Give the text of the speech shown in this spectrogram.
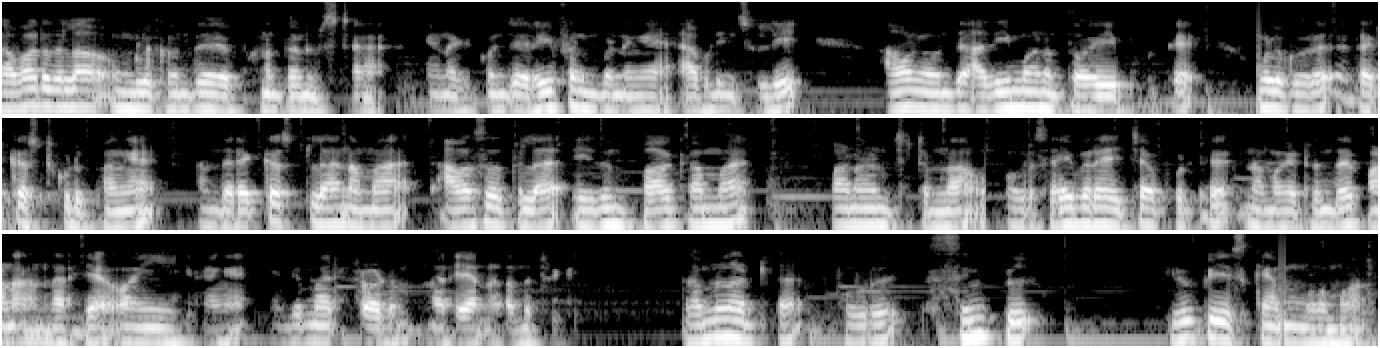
தவறுதலாக உங்களுக்கு வந்து பணத்தை அனுப்பிச்சிட்டேன். எனக்கு கொஞ்சம் ரீஃபண்ட் பண்ணுங்கள் அப்படின்னு சொல்லி அவங்க வந்து அதிகமான தொகையை போட்டு உங்களுக்கு ஒரு ரெக்வஸ்ட் கொடுப்பாங்க. அந்த ரெக்வஸ்ட்டில் நம்ம அவசரத்தில் எதுவும் பார்க்காம பணம் அனுப்பிச்சிட்டோம்னா ஒரு சைபரை ஹெச்சாக போட்டு நம்மகிட்ட இருந்து பணம் நிறையா வாங்கிக்கிறாங்க. இது மாதிரி ஃப்ராடும் நிறையா நடந்துட்டுருக்கு. தமிழ்நாட்டில் ஒரு சிம்பிள் யூபிஎஸ் ஸ்கேம் மூலமாக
